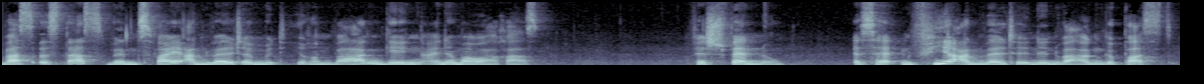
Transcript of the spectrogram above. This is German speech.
Was ist das, wenn zwei Anwälte mit ihren Wagen gegen eine Mauer rasen? Verschwendung. Es hätten vier Anwälte in den Wagen gepasst.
